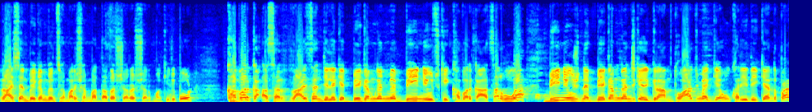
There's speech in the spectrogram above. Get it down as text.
रायसेन बेगमगंज से हमारे संवाददाता शरद शर्मा की रिपोर्ट। खबर का असर रायसेन ज़िले के बेगमगंज में बी न्यूज़ की खबर का असर हुआ। बी न्यूज़ ने बेगमगंज के ग्राम ध्वाज में गेहूँ खरीदी केंद्र पर।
